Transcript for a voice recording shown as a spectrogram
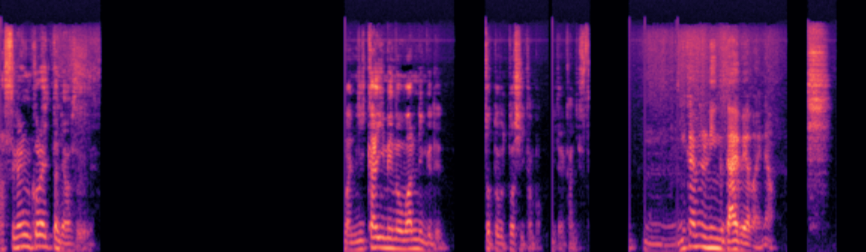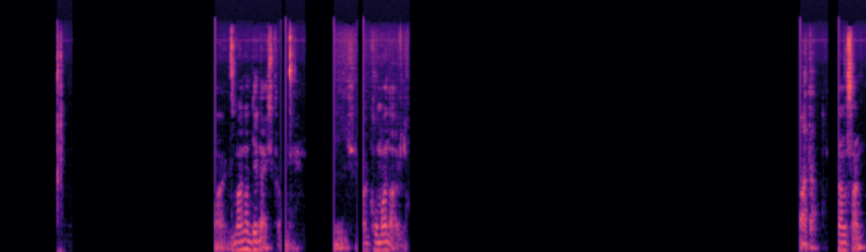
さすがにこれはいったんじゃないですまあ、2回目のワンリングでちょっと鬱陶しいかも、みたいな感じです。うん。2回目のリングだいぶやばいな。まあ、マナ出ないですからね。まあ、5マナあるな。また。炭酸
